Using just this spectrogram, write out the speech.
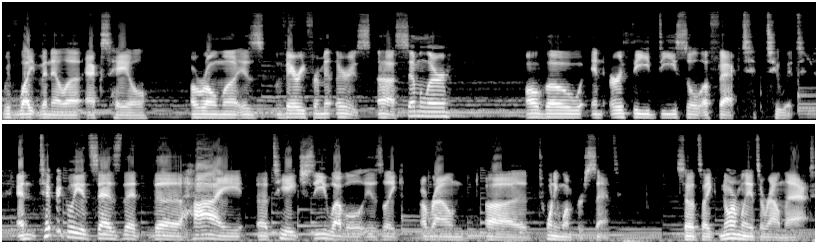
with light vanilla exhale. Aroma is very familiar, is uh, similar, although an earthy diesel effect to it. And typically, it says that the high uh, THC level is like around uh, 21%. So it's like normally it's around that.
